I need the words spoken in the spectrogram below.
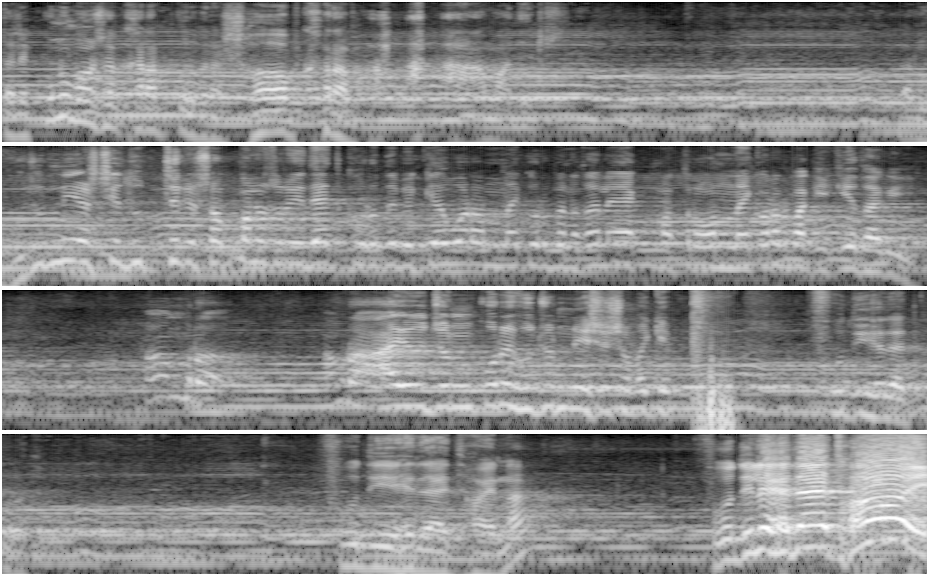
তাহলে কোনো মানুষ খারাপ করবে না, সব খারাপ। আমাদের। হুজুর নিয়ে আসছে, দূর থেকে সব মানুষের হৃদায়ত করে দেবে। কেউ আর অন্যায় করবে না, তাহলে একমাত্র অন্যায় করার বাকি কে থাকে? আমরা। আমরা আয়োজন করে হুজুর নিয়ে এসে সবাইকে ফু ফু দিয়ে হেদায়ত করে দেবো। ফু দিয়ে হেদায়ত হয় না? ফু দিলে হেদায়ত হয়।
